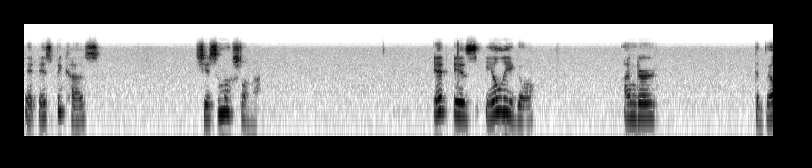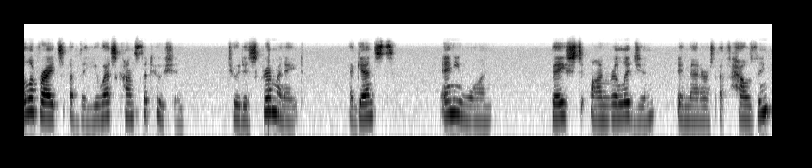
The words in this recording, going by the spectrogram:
it is because she is a Muslim. It is illegal under the Bill of Rights of the U.S. Constitution to discriminate against anyone based on religion in matters of housing,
